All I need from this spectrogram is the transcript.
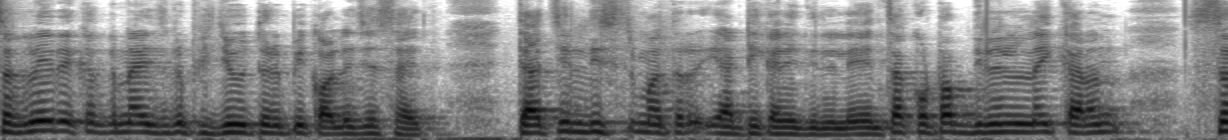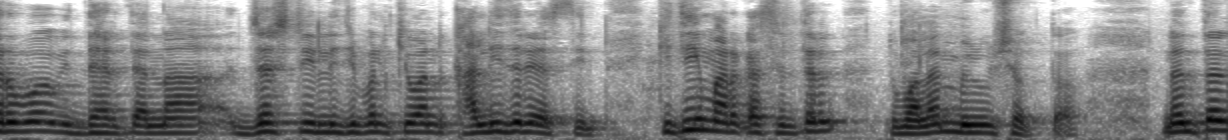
सगळे रेकग्नाइज्ड फिजिओथेरपी कॉलेजेस आहेत त्याची लिस्ट मात्र या ठिकाणी दिलेली आहे. यांचा कट ऑफ दिलेला नाही कारण सर्व विद्यार्थ्यांना जस्ट इलिजिबल किंवा खाली जरी असतील कितीही मार्क असेल तर तुम्हाला मिळू शकतं. नंतर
